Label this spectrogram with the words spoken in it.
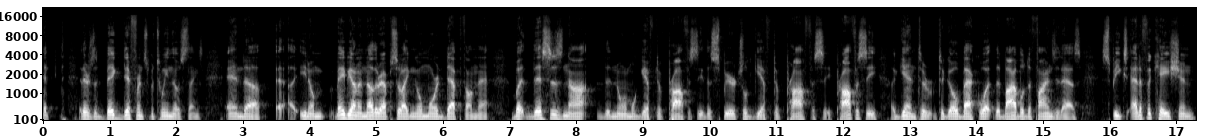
There's a big difference between those things. And, uh, uh, you know, maybe on another episode I can go more in depth on that. But this is not the normal gift of prophecy, the spiritual gift of prophecy. Prophecy, again, to, to go back what the Bible defines it as, speaks edification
